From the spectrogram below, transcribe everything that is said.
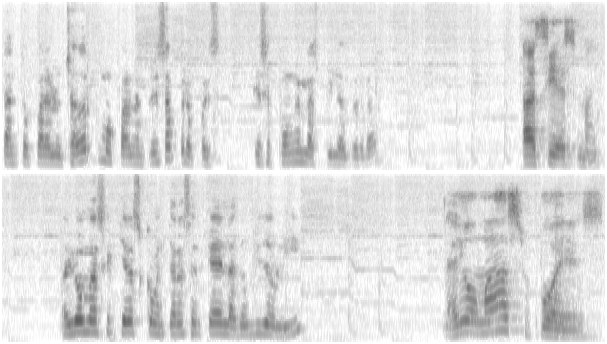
tanto para el luchador como para la empresa, pero pues que se pongan las pilas, ¿verdad? Así es, Mike. ¿Algo más que quieras comentar acerca de la WWE? Algo más, pues,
